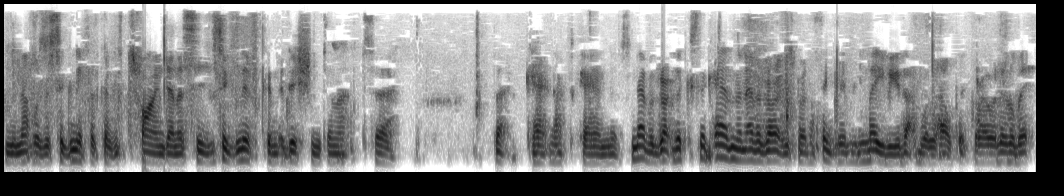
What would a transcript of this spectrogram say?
I mean, that was a significant find and a significant addition to that uh, that can. That can that's never grow. The can that never grows, but I think that maybe that will help it grow a little bit.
